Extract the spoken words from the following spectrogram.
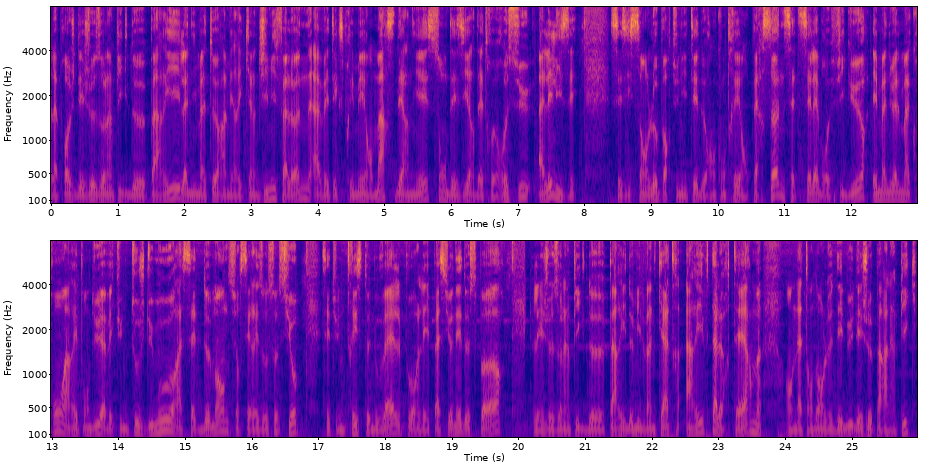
l'approche des Jeux Olympiques de Paris, l'animateur américain Jimmy Fallon avait exprimé en mars dernier son désir d'être reçu à l'Élysée. Saisissant l'opportunité de rencontrer en personne cette célèbre figure, Emmanuel Macron a répondu avec une touche d'humour à cette demande sur ses réseaux sociaux. C'est une triste nouvelle pour les passionnés de sport. Les Jeux Olympiques de Paris 2024 arrivent à leur terme. En attendant le début des Jeux paralympiques,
